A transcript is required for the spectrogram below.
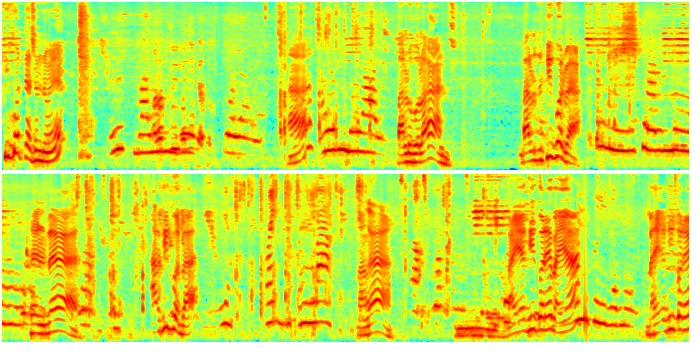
কি করতেছেন তুমি? হ্যাঁ? বালু বলান? বালু তো কি করবা? খেলবে? আর কি করবা? ভাঙা ভাইয়া কি করে ভাইয়া? ভাইয়া কি করে?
